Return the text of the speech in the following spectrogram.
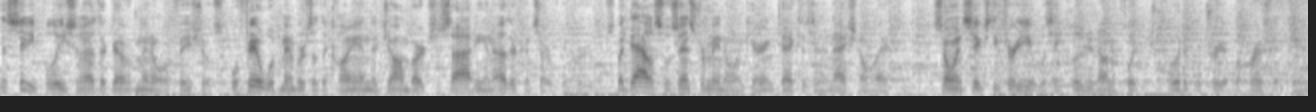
The city police and other governmental officials were filled with members of the Klan, the John Birch Society, and other conservative groups. But Dallas was instrumental in carrying Texas in a national election. So in 63, it was included on a quick political trip by President Kennedy.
